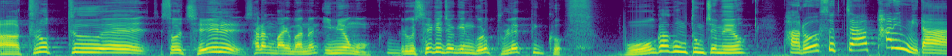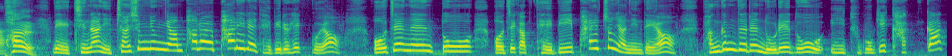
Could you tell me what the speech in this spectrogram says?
아, 트로트에서 제일 사랑 많이 받는 임영웅 그리고 세계적인 그룹 블랙핑크 뭐가 공통점이에요? 바로 숫자 8입니다. 팔? 네, 지난 2016년 8월 8일에 데뷔를 했고요. 어제는 또 어제가 데뷔 8주년인데요. 방금 들은 노래도 이 두 곡이 각각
